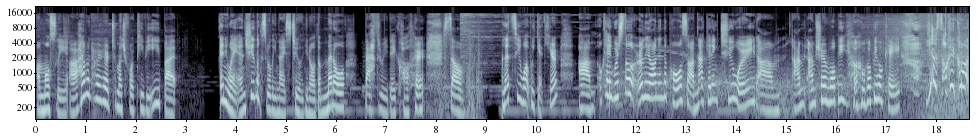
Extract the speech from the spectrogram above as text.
uh, mostly. I haven't heard her too much for PvE, but anyway, and she looks really nice too. You know, the metal battery they call her. So Let's see what we get here. Um, okay, we're still early on in the poll, so I'm not getting too worried. Um, I'm, I'm sure we'll be we'll be okay. Yes, okay, come on,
